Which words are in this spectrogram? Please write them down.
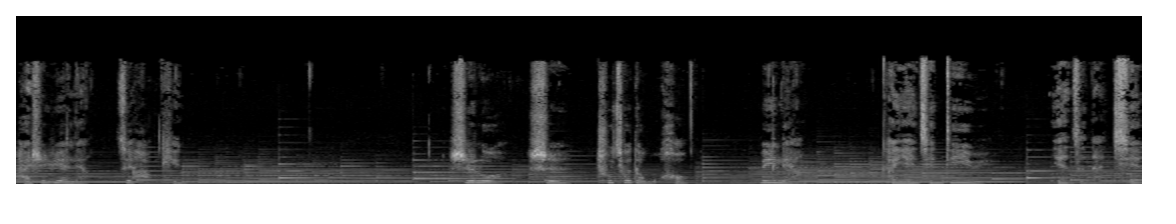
还是月亮最好听。失落是初秋的午后，微凉，看檐前低语，燕子南迁。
